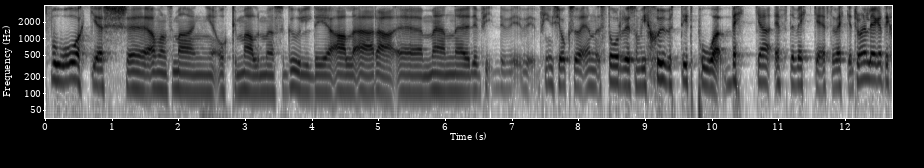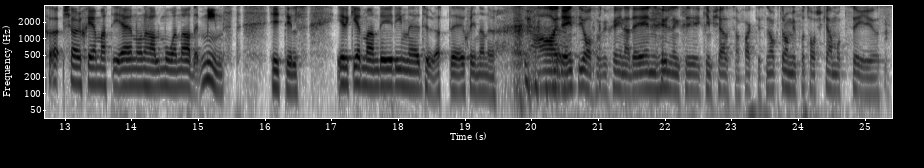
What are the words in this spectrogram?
Två åkers eh, avancemang och Malmös guld i all ära. Eh, men eh, det, det, finns ju också en story som vi skjutit på veckan vecka efter vecka efter vecka. Jag tror den har legat i körschemat i en och en halv månad, minst, hittills. Erik Edman, det är din eh, tur att eh, skina nu. Ja, det är inte jag som ska skina. Det är en hyllning till Kim Källström faktiskt. Nu åkte de ju på torsk här mot Sirius.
